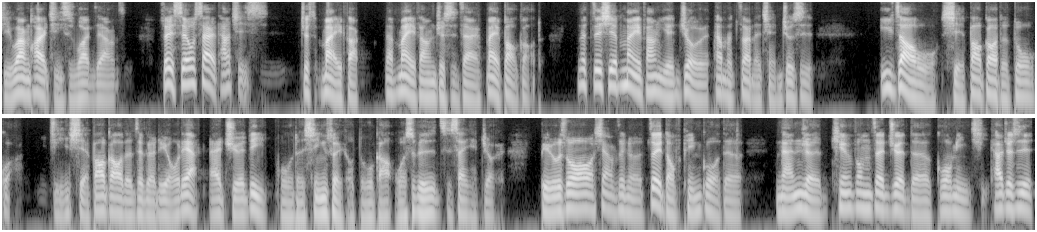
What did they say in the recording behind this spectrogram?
几万块、几十万这样子。所以 sales side 它其实就是卖方，那卖方就是在卖报告的。那这些卖方研究员他们赚的钱就是依照我写报告的多寡。以及写报告的这个流量来决定我的薪水有多高，我是不是资深研究员？比如说像这个最懂苹果的男人，天风证券的郭明奇，他就是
